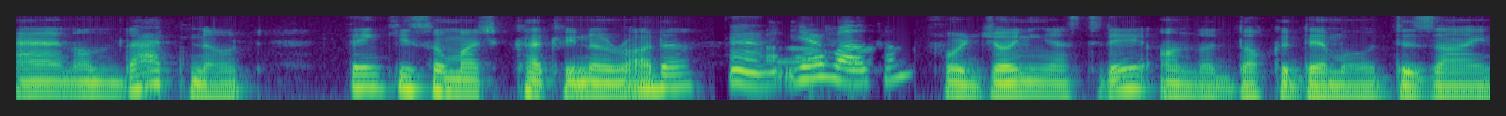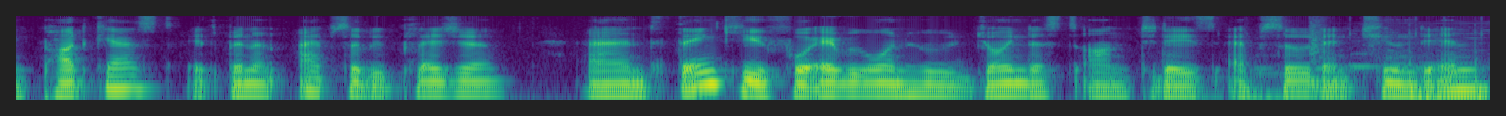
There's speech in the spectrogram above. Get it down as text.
And on that note, thank you so much, Katrina Rada. Uh, You're welcome. for joining us today on the Docodemo Design Podcast. It's been an absolute pleasure. And thank you for everyone who joined us on today's episode and tuned in.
